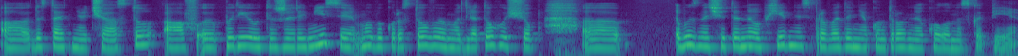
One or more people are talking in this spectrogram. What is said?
е, достатньо часто, а в е, період уже ремісії ми використовуємо для того, щоб визначити необхідність проведення контрольної колоноскопії.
